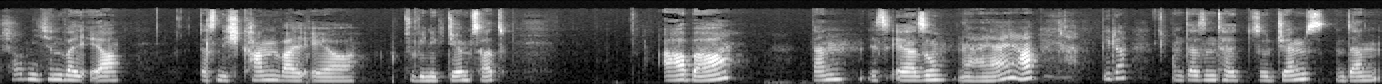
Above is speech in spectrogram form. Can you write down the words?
schaut nicht hin, weil er das nicht kann, weil er zu wenig Gems hat. Aber dann ist er so, naja, ja, wieder. Und da sind halt so Gems und dann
